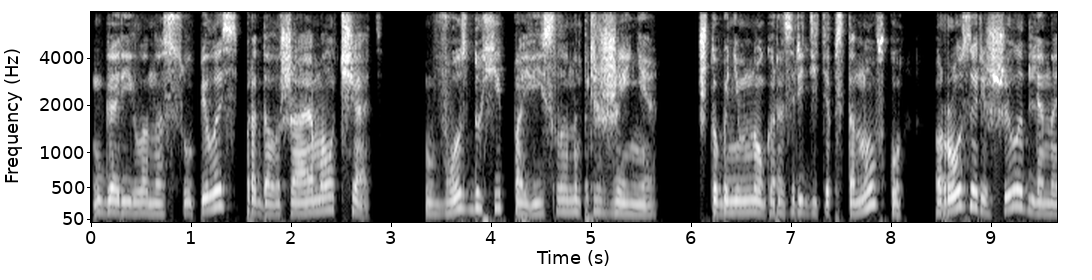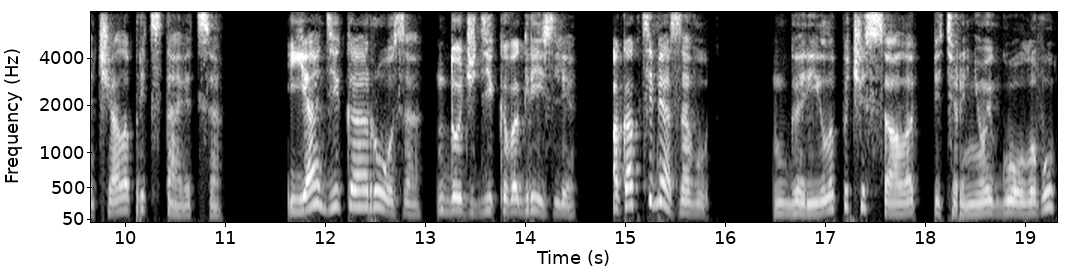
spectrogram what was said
Горилла насупилась, продолжая молчать. В воздухе повисло напряжение. Чтобы немного разрядить обстановку, Роза решила для начала представиться. «Я Дикая Роза, дочь Дикого Гризли. А как тебя зовут?» Горилла почесала пятерней голову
